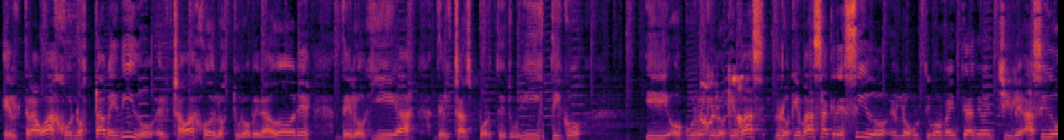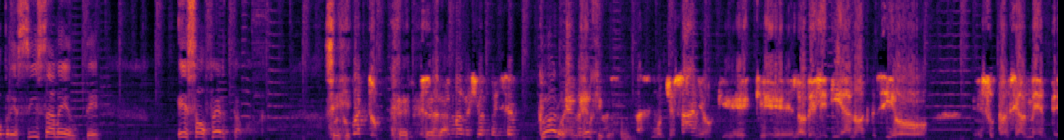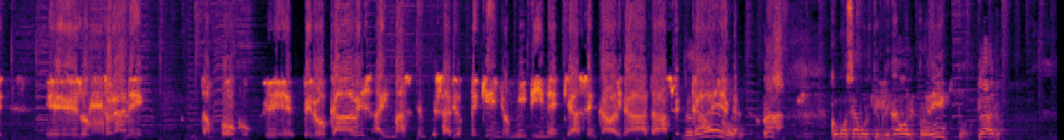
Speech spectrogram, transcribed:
el trabajo, no está medido el trabajo de los turoperadores, de los guías, del transporte turístico. Y ocurre que lo que, más, lo que más ha crecido en los últimos 20 años en Chile ha sido precisamente esa oferta. Por supuesto. En, la, misma región del centro. Claro, lógico. Hace muchos años que, que la hotelería no ha crecido eh, sustancialmente. Eh, los restaurantes tampoco. Eh, pero cada vez hay más empresarios pequeños, MIPIMES, que hacen cabalgatas, hacen luego, ¿Cómo se ha multiplicado el producto? Claro.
